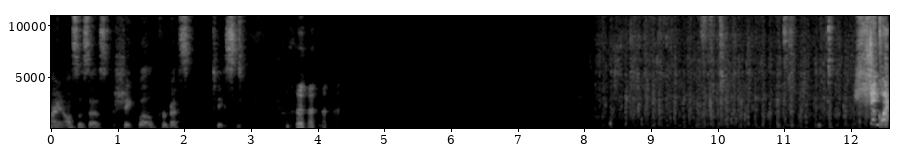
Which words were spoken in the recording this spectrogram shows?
Mine also says shake well for best taste. shake well.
